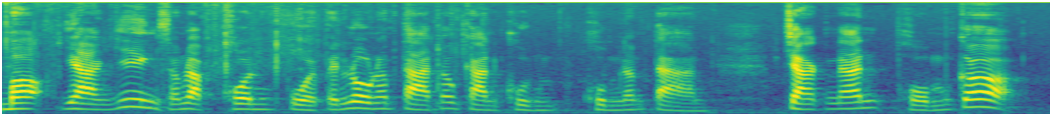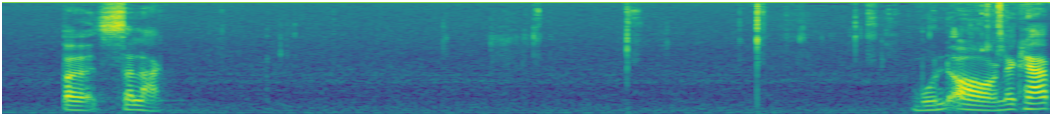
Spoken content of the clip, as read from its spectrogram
เหมาะอย่างยิ่งสำหรับคนป่วยเป็นโรคน้ำตาลต้องการคุมคุมน้ำตาล จากนั้นผมก็เปิดสลัก หมุนออกนะครับ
